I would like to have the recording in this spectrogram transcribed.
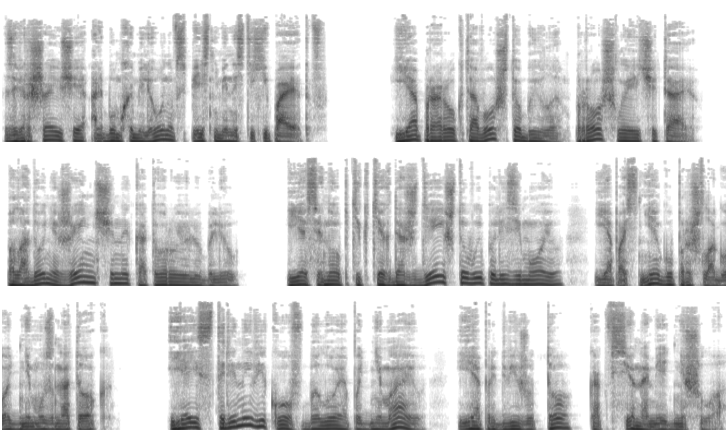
завершающее альбом хамелеонов с песнями на стихи поэтов. «Я пророк того, что было, прошлое читаю, по ладони женщины, которую люблю. Я синоптик тех дождей, что выпали зимою, я по снегу прошлогоднему знаток. Я из старины веков былое поднимаю, я предвижу то, как все на медне шло.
